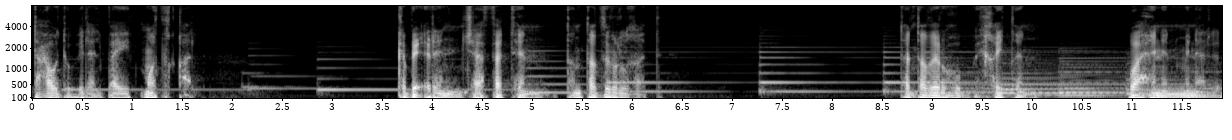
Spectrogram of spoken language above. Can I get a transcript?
تعود إلى البيت مثقل. كبئر جافة تنتظر الغد. تنتظره بخيط. واهن من ال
